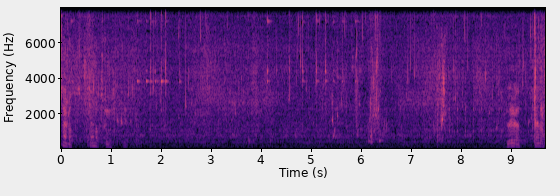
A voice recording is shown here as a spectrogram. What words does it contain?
No, just stand up. Stand up straight. Yeah. There, stand up.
